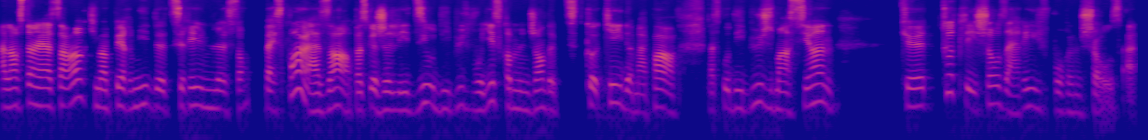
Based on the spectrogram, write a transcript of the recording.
Alors, c'est un hasard qui m'a permis de tirer une leçon. Ben, ce n'est pas un hasard, parce que je l'ai dit au début, vous voyez, c'est comme une genre de petite coquille de ma part. Parce qu'au début, je mentionne que toutes les choses arrivent pour une chose. Ah,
